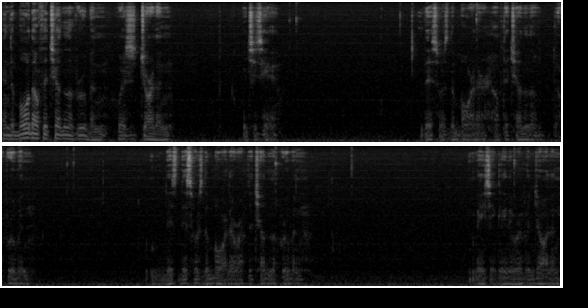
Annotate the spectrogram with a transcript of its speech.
And the border of the children of Reuben was Jordan, which is here. This was the border of the children of, of Reuben. This this was the border of the children of Reuben. Basically the river Jordan.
